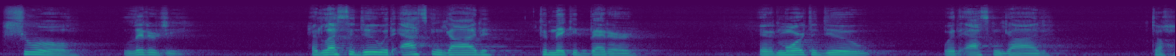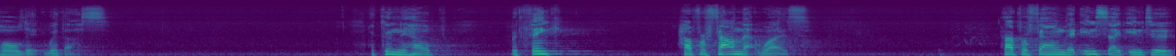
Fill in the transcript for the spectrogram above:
Shul, liturgy, had less to do with asking God to make it better. It had more to do with asking God to hold it with us. I couldn't help but think how profound that was. How profound that insight into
